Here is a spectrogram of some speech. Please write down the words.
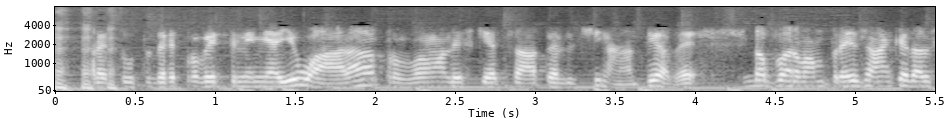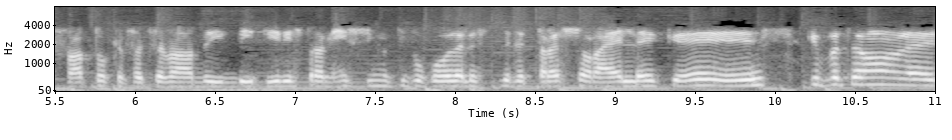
fare tutte delle provette in Iwara, provavano le schiazzate allucinanti, vabbè. Dopo eravamo prese anche dal fatto che faceva dei, dei tiri stranissimi, tipo quello delle, delle tre sorelle che, che facevano le,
